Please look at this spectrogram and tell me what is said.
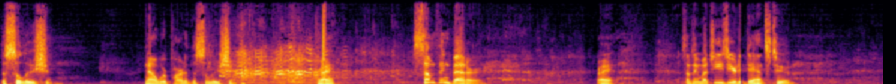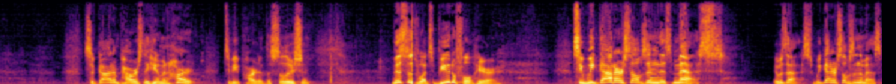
the solution. Now we're part of the solution, right? Something better, right? Something much easier to dance to. So God empowers the human heart to be part of the solution. This is what's beautiful here. See, we got ourselves in this mess. It was us. We got ourselves in the mess.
